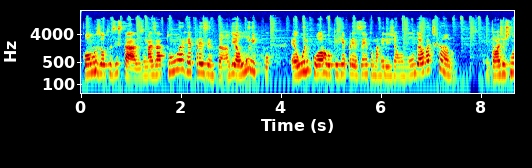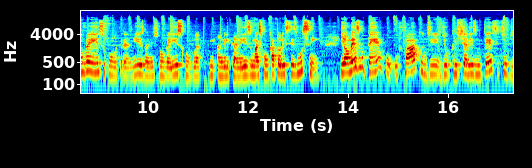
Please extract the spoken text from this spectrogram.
como os outros estados, mas atua representando, e é o único, é o único órgão que representa uma religião no mundo é o Vaticano. Então a gente não vê isso com o luteranismo, a gente não vê isso com o anglicanismo, mas com o catolicismo sim. E ao mesmo tempo, o fato de, de o cristianismo ter esse tipo de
